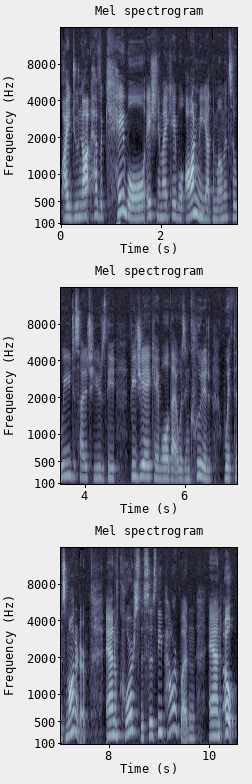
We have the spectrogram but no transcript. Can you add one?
I do not have a cable, HDMI cable on me at the moment, so we decided to use the VGA cable that was included with this monitor. And of course, this is the power button. And oh,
